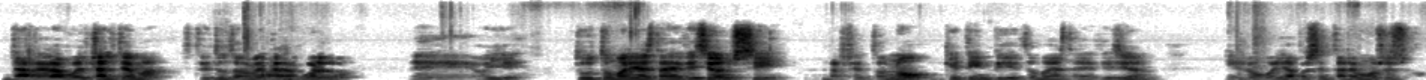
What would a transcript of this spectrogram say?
darle la vuelta al tema. Estoy totalmente de acuerdo. Eh, oye, ¿tú tomarías esta decisión? Sí. Perfecto. No. ¿Qué te impide tomar esta decisión? Y luego ya presentaremos eso.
